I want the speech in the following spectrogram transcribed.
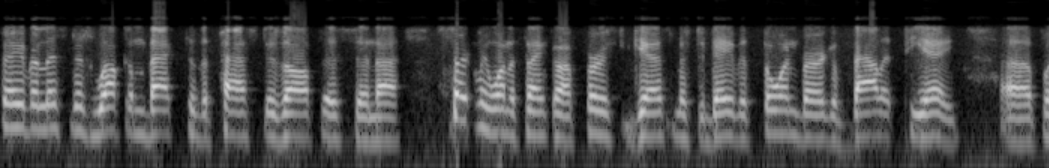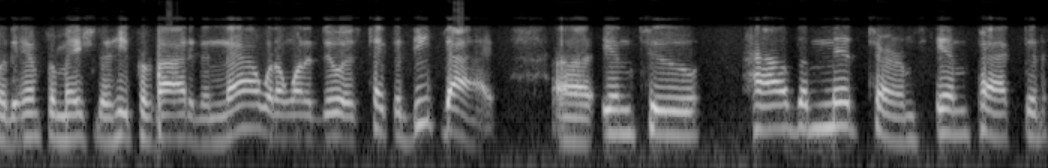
favorite listeners, welcome back to the pastor's office. And I certainly want to thank our first guest, Mr. David Thornburgh of Ballot PA, uh, for the information that he provided. And now what I want to do is take a deep dive uh, into how the midterms impacted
